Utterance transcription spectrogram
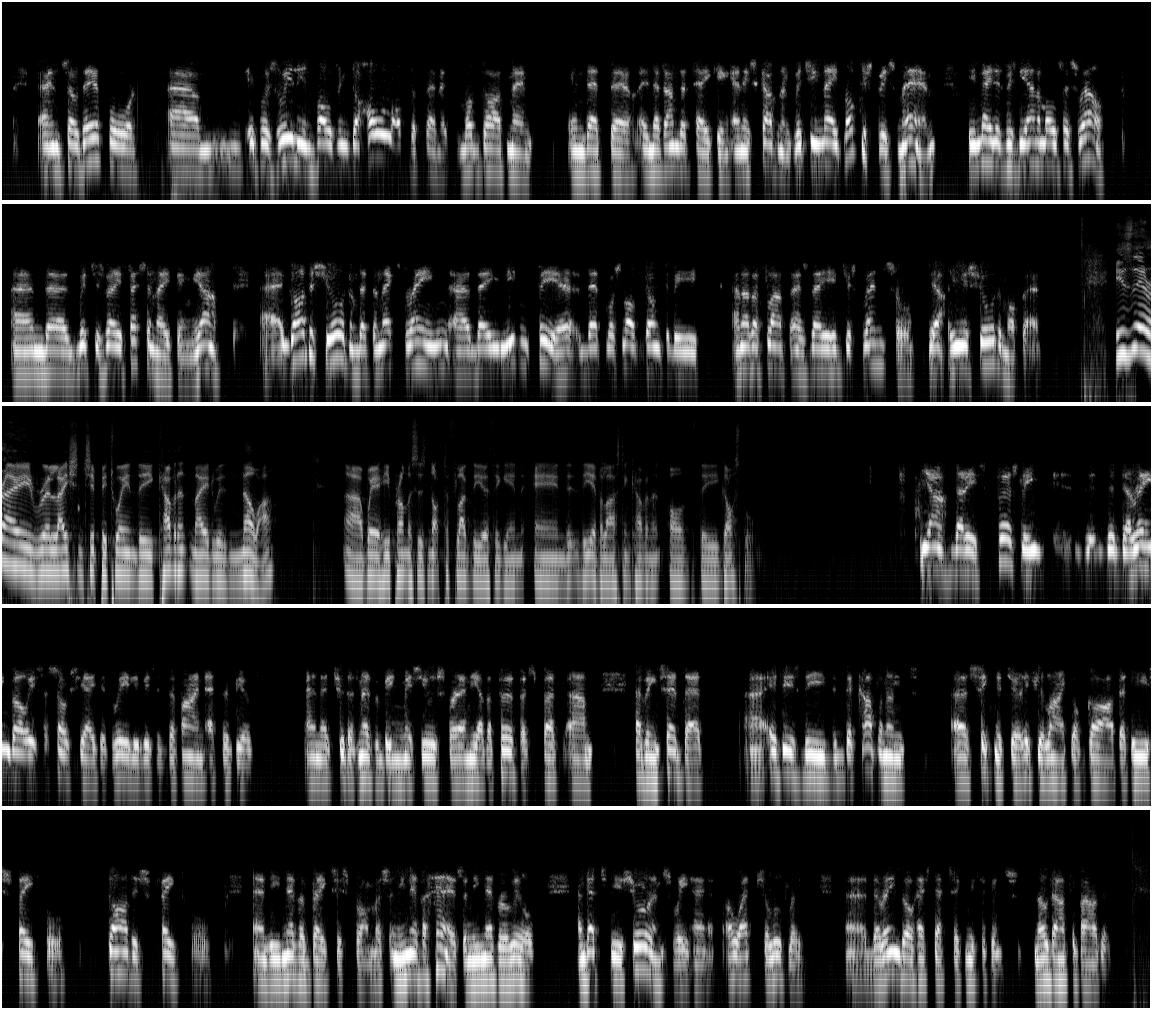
And so therefore, um, it was really involving the whole of the planet, what God meant in that, uh, in that undertaking and his covenant, which he made not just with man, he made it with the animals as well. And uh, which is very fascinating, yeah. Uh, God assured them that the next rain, uh, they needn't fear that was not going to be another flood as they just went through. Yeah, he assured them of that. Is there a relationship between the covenant made with Noah, uh, where he promises not to flood the earth again, and the everlasting covenant of the gospel? Yeah, there is. Firstly, the, the, rainbow is associated really with the divine attribute, and it should have never been misused for any other purpose. But um, having said that, uh, it is the, the, the covenant uh, signature, if you like, of God that He is faithful. God is faithful, and He never breaks His promise, and He never has, and He never will. And that's the assurance we have. Oh, absolutely. Uh, the rainbow has that significance, no doubt about it.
